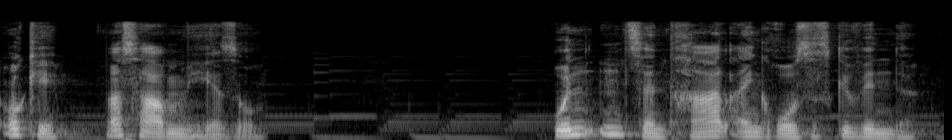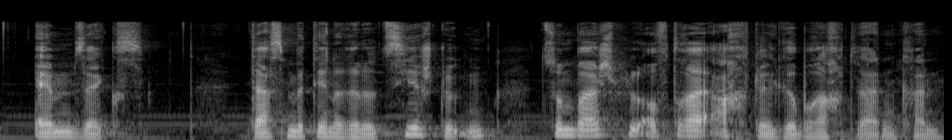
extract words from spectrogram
Okay, was haben wir hier so? Unten zentral ein großes Gewinde, M6, das mit den Reduzierstücken zum Beispiel auf 3 Achtel gebracht werden kann.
